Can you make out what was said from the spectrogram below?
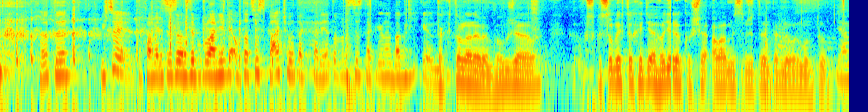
Ale to je, víš co, v Americe jsou hrozně populární ty auta, co skáčou, tak tady je to prostě s takovým bagříkem. Tak tohle nevím, bohužel. Zkusil bych to chytit a hodit do koše, ale myslím, že to jen tak neodmontuju. Já,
